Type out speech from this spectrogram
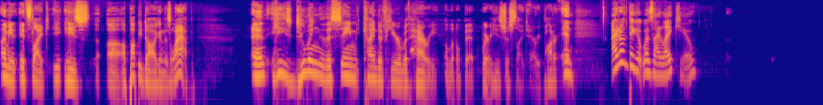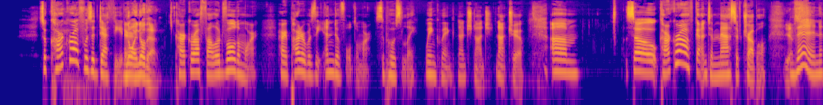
I mean, it's like he, he's a, a puppy dog in his lap. And he's doing the same kind of here with Harry a little bit, where he's just like Harry Potter. And I don't think it was I like you. So Karkaroff was a Death Eater. no, I know that. Karkaroff followed Voldemort. Harry Potter was the end of Voldemort, supposedly. Wink, wink, nudge, nudge. Not true. Um, so Karkaroff got into massive trouble. Yes. Then,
